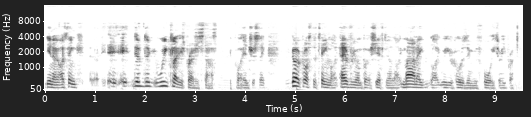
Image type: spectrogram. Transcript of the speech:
you know, I think it, it, the, the, we collect pressure stats, quite interesting. You go across the team, like everyone put a shift in. Like Mane, like we recorded him with 43 pressures,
